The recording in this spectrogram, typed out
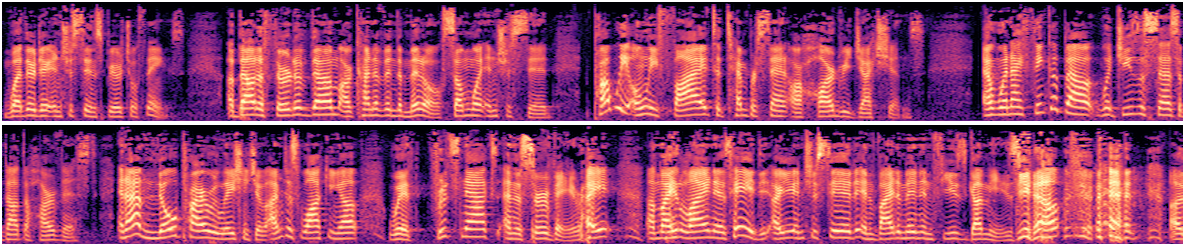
whether they're interested in spiritual things. About a third of them are kind of in the middle, somewhat interested. Probably only 5 to 10% are hard rejections. And when I think about what Jesus says about the harvest, and I have no prior relationship. I'm just walking up with fruit snacks and a survey, right? Uh, my line is, "Hey, are you interested in vitamin infused gummies?" You know, and uh,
